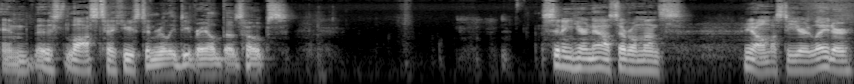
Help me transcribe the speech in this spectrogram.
and this loss to Houston really derailed those hopes. Sitting here now, several months, you know, almost a year later,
